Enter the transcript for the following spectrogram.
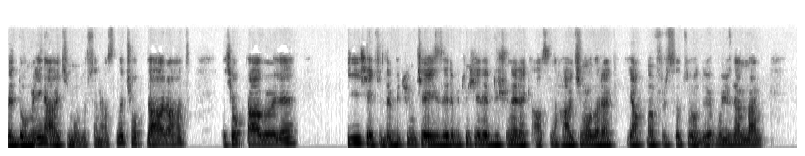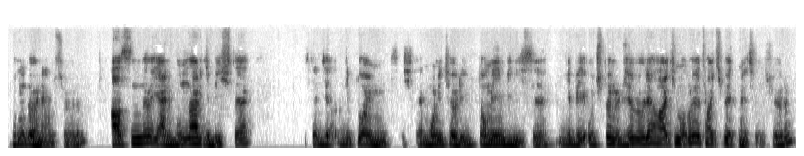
ve domaine hakim olursan aslında çok daha rahat ve çok daha böyle iyi şekilde bütün case'leri, bütün şeyleri düşünerek aslında hakim olarak yapma fırsatı oluyor. Bu yüzden ben bunu da önemsiyorum. Aslında yani bunlar gibi işte işte deployment, işte monitoring, domain bilgisi gibi uçtan uca böyle hakim olmaya ve takip etmeye çalışıyorum.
